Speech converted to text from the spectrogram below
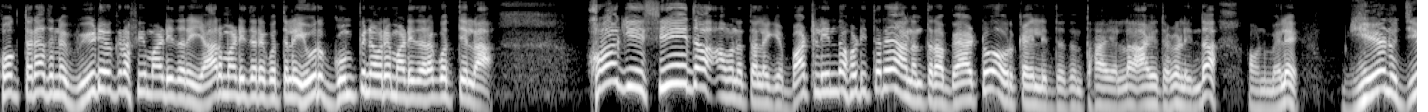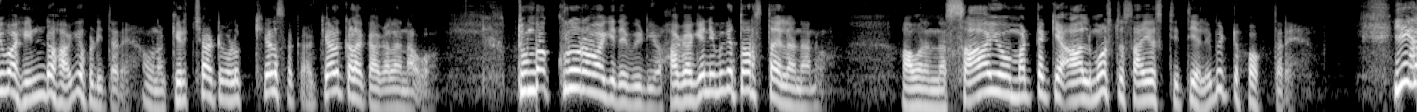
ಹೋಗ್ತಾರೆ, ಅದನ್ನು ವಿಡಿಯೋಗ್ರಫಿ ಮಾಡಿದ್ದಾರೆ. ಯಾರು ಮಾಡಿದ್ದಾರೆ ಗೊತ್ತಿಲ್ಲ. ಇವರು ಗುಂಪಿನವರೇ ಮಾಡಿದ್ದಾರೆ ಗೊತ್ತಿಲ್ಲ. ಹೋಗಿ ಸೀದಾ ಅವನ ತಲೆಗೆ ಬಾಟ್ಲಿಯಿಂದ ಹೊಡಿತಾರೆ. ಆನಂತರ ಬ್ಯಾಟು, ಅವ್ರ ಕೈಲಿದ್ದಂತಹ ಎಲ್ಲ ಆಯುಧಗಳಿಂದ ಅವನ ಮೇಲೆ ಏನು ಜೀವ ಹಿಂಡು ಹಾಗೆ ಹೊಡಿತಾರೆ. ಅವನ ಕಿರ್ಚಾಟಗಳು ಕೇಳಿಸಕ, ಕೇಳ್ಕೊಳಕ್ಕಾಗಲ್ಲ ನಾವು. ತುಂಬ ಕ್ರೂರವಾಗಿದೆ ವಿಡಿಯೋ. ಹಾಗಾಗಿ ನಿಮಗೆ ತೋರಿಸ್ತಾ ಇಲ್ಲ ನಾನು. ಅವನನ್ನು ಸಾಯೋ ಮಟ್ಟಕ್ಕೆ ಆಲ್ಮೋಸ್ಟ್ ಸಾಯೋ ಸ್ಥಿತಿಯಲ್ಲಿ ಬಿಟ್ಟು ಹೋಗ್ತಾರೆ. ಈಗ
